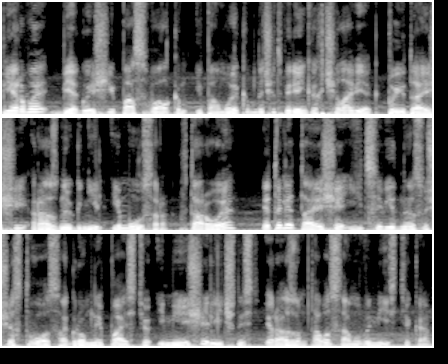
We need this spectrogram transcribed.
Первое – бегающий по свалкам и помойкам на четвереньках человек, поедающий разную гниль и мусор. Второе это летающее яйцевидное существо с огромной пастью, имеющее личность и разум того самого мистика.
